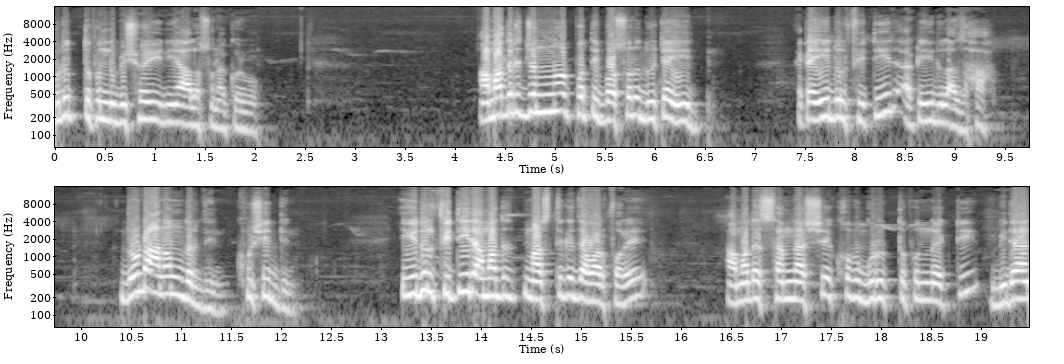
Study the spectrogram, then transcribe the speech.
গুরুত্বপূর্ণ বিষয় নিয়ে আলোচনা করব। আমাদের জন্য প্রতি বছর দুইটা ঈদ, একটা ঈদ উল ফিতির, একটা ঈদ উল আজহা। দুটা আনন্দের দিন, খুশির দিন। ঈদ উল ফিতির আমাদের মাস থেকে যাওয়ার পরে আমাদের সামনে আসছে খুব গুরুত্বপূর্ণ একটি বিধান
